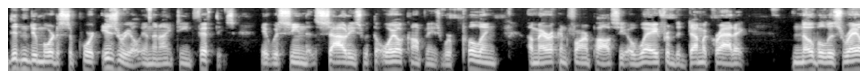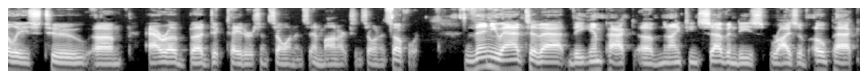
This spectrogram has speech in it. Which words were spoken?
didn't do more to support Israel in the 1950s. It was seen that Saudis with the oil companies were pulling American foreign policy away from the democratic, noble Israelis to um, Arab uh, dictators and so on and, and monarchs and so on and so forth. Then you add to that the impact of the 1970s rise of OPEC,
